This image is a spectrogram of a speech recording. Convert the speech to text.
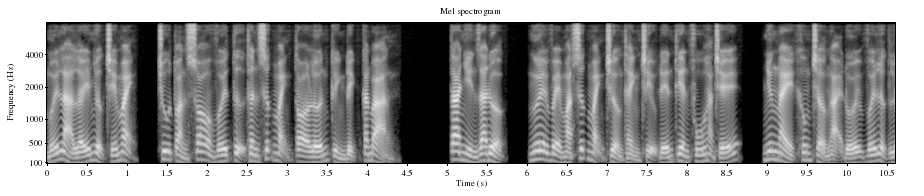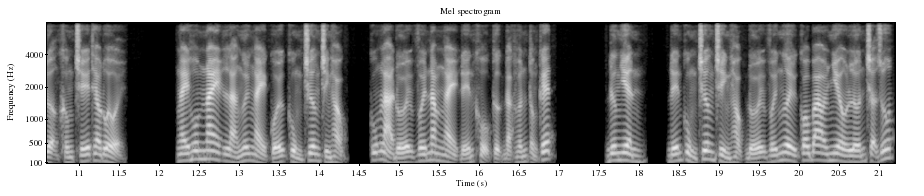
mới là lấy nhược chế mạnh, chu toàn so với tự thân sức mạnh to lớn kình địch căn bản. Ta nhìn ra được, ngươi về mặt sức mạnh trưởng thành chịu đến thiên phú hạn chế, nhưng này không trở ngại đối với lực lượng khống chế theo đuổi. Ngày hôm nay là ngươi ngày cuối cùng chương trình học, cũng là đối với 5 ngày đến khổ cực đặc huấn tổng kết. Đương nhiên, đến cùng chương trình học đối với ngươi có bao nhiêu lớn trợ giúp,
